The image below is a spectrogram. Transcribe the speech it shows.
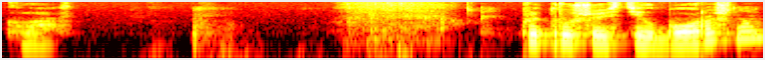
Клас. Притрушую стіл борошном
